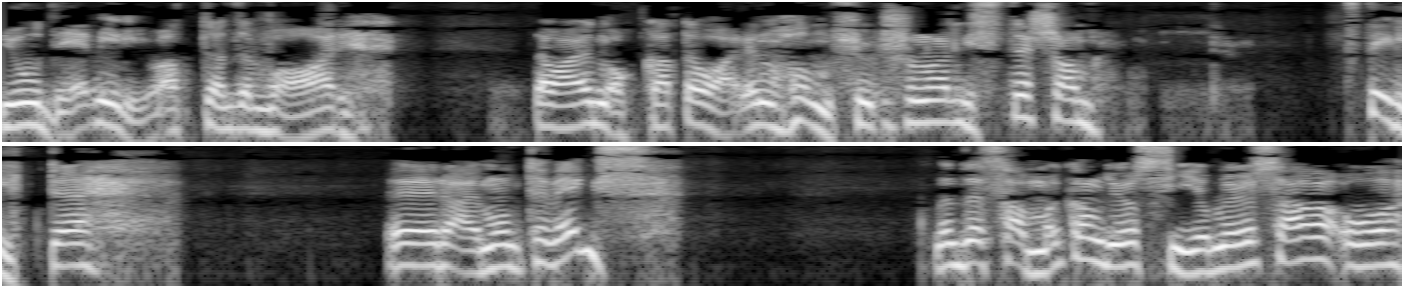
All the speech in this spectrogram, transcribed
Jo, det ville jo at det var Det var jo nok at det var en håndfull journalister som stilte eh, Raymond til veggs. Men det samme kan du jo si om USA, og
